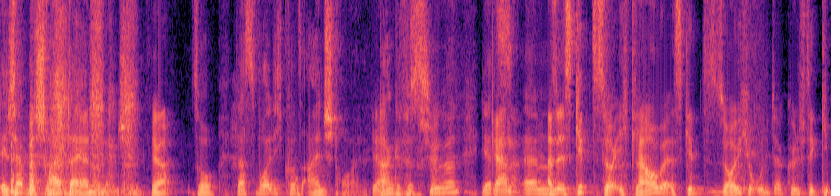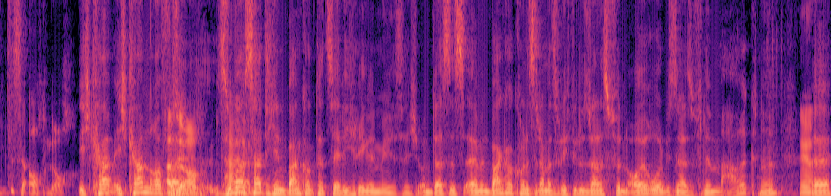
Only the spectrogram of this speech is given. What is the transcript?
Ich hab, beschreib da ja nur Menschen. Ja. So, das wollte ich kurz einstreuen. Ja, Danke fürs. Zuhören. Jetzt, Gerne. Ähm, also es gibt, so, ich glaube, es gibt solche Unterkünfte, gibt es auch noch. ich kam, ich kam drauf, Also auch sowas hatte ich in Bangkok tatsächlich regelmäßig. Und das ist, ähm, in Bangkok konntest du damals wirklich, wie du sagst, für einen Euro oder also für eine Mark, ne? Ja. Äh,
